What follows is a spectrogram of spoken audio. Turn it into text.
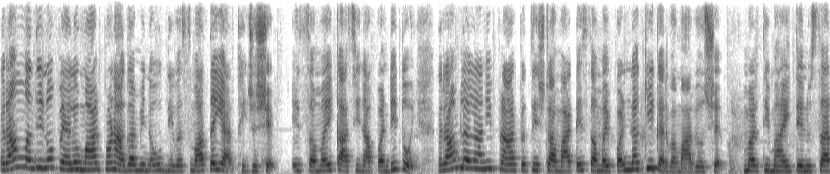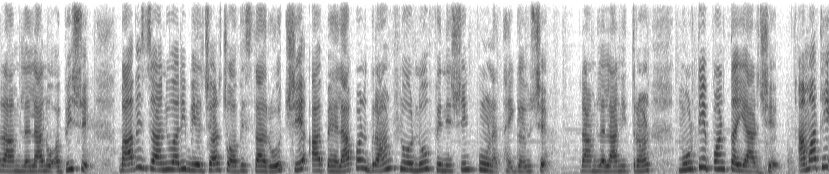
રામ મંદિરનો પહેલો માળ પણ આગામી નવ દિવસમાં તૈયાર થઈ જશે. એ સમય કાશીના પંડિતોએ રામલલાની પ્રાણ પ્રતિષ્ઠા માટે સમય પણ નક્કી કરવામાં આવ્યો છે. મળતી માહિતી અનુસાર રામલલાનો અભિષેક બાવીસ જાન્યુઆરી બે હજાર ચોવીસના રોજ છે. આ પહેલા પણ ગ્રાઉન્ડ ફ્લોરનું ફિનિશિંગ પૂર્ણ થઈ ગયું છે. રામલલાની ત્રણ મૂર્તિ પણ તૈયાર છે. આમાંથી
